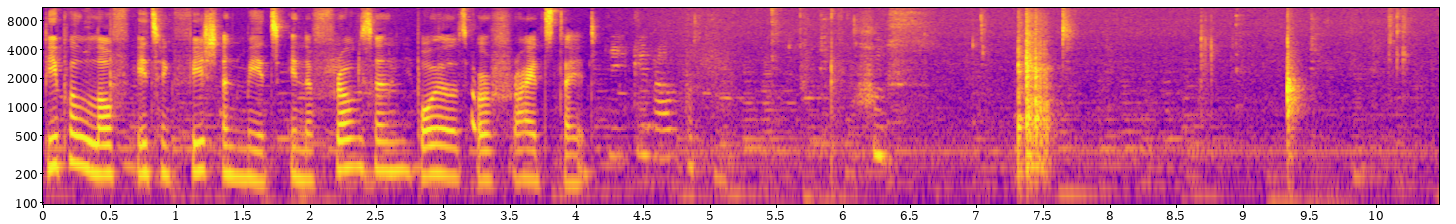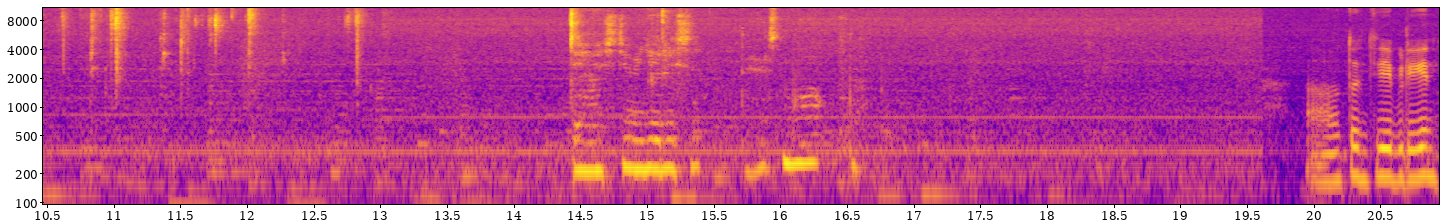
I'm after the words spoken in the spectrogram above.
People love eating fish and meat in a frozen, boiled, or fried state. Değiştim gerisi. Онтон тие билген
